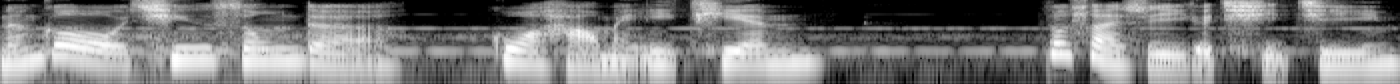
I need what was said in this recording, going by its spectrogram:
能够轻松的过好每一天，都算是一个奇迹。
